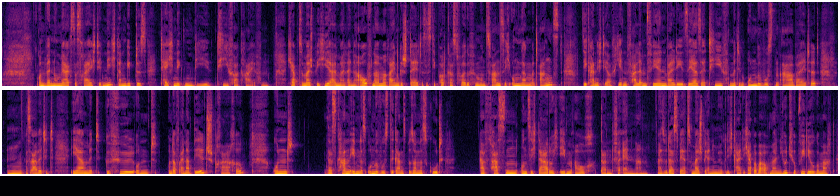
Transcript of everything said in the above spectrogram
Und wenn du merkst, das reicht dir nicht, dann gibt es Techniken, die tiefer greifen. Ich habe zum Beispiel hier einmal eine Aufnahme reingestellt. Das ist die Podcast Folge 25 Umgang mit Angst. Die kann ich dir auf jeden Fall empfehlen, weil die sehr, sehr tief mit dem Unbewussten arbeitet. Es arbeitet eher mit Gefühl und und auf einer Bildsprache. Und das kann eben das Unbewusste ganz besonders gut erfassen und sich dadurch eben auch dann verändern. Also das wäre zum Beispiel eine Möglichkeit. Ich habe aber auch mal ein YouTube-Video gemacht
